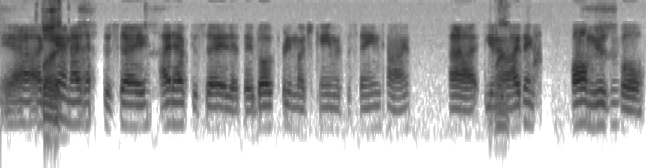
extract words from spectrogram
Yeah, But- again, I'd have to say, I'd have to say that they both pretty much came at the same time. Uh, you know, Right. I think all musical,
